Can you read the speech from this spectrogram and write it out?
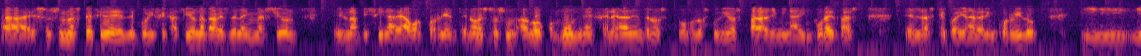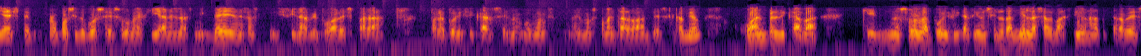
Ah, eso es una especie de, purificación a través de la inmersión en una piscina de agua corriente, ¿no? Esto es algo común en general entre los, judíos para eliminar impurezas en las que podían haber incurrido y, a este propósito pues se sumergían en las mikveh, en esas piscinas rituales para, para purificarse, ¿no? Como hemos comentado antes. En cambio, Juan predicaba que no solo la purificación, sino también la salvación a través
